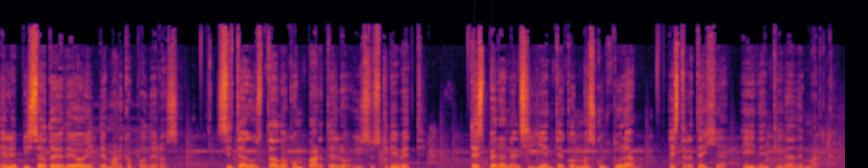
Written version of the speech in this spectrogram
el episodio de hoy de Marca Poderosa. Si te ha gustado compártelo y suscríbete. Te espero en el siguiente con más cultura, estrategia e identidad de marca.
